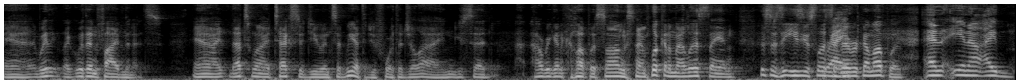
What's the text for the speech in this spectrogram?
and we, like within five minutes. And I, that's when I texted you and said, we have to do 4th of July. And you said, how are we going to come up with songs? And I'm looking at my list saying, this is the easiest list Right. I've ever come up with. And you know, I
